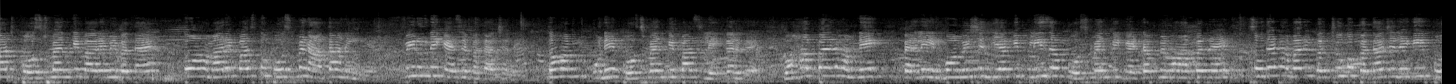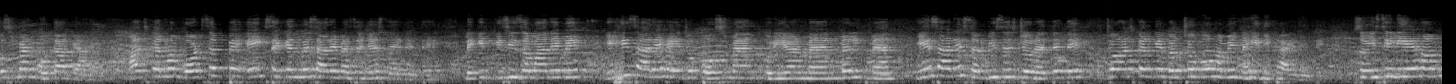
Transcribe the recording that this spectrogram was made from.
आज पोस्टमैन के बारे में बताएँ तो हमारे पास तो पोस्टमैन आता नहीं है। फिर उन्हें कैसे पता चले? तो हम उन्हें पोस्टमैन के पास लेकर गए। वहाँ पर हमने पहले इन्फॉर्मेशन दिया कि प्लीज़ आप पोस्टमैन के गेटअप में वहाँ पर रहें सो दैट हमारे बच्चों को पता चले कि पोस्टमैन होता क्या है। आजकल हम व्हाट्सएप पे एक सेकंड में सारे मैसेजेस दे देते हैं, लेकिन किसी ज़माने में यही सारे हैं जो पोस्टमैन कुरियर मैन मिल्कमैन ये सारे सर्विसेज़ जो रहते थे, जो आजकल के बच्चों को हमें नहीं दिखाई देते। सो so, इसीलिए हम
